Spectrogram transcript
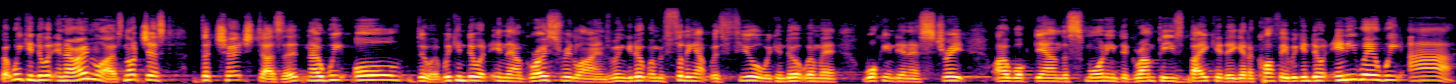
But we can do it in our own lives, not just the church does it. No, we all do it. We can do it in our grocery lines. We can do it when we're filling up with fuel. We can do it when we're walking down our street. I walked down this morning to Grumpy's Baker to get a coffee. We can do it anywhere we are.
